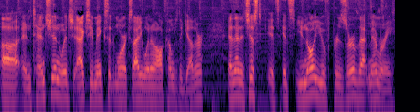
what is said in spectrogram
uh, and tension, which actually makes it more exciting when it all comes together. And then it's just, it's, it's, you know you've preserved that memory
